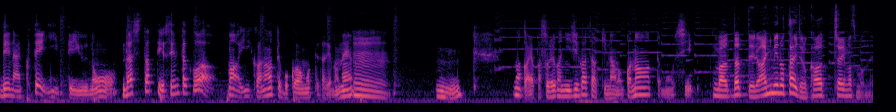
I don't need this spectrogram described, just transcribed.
出なくていいっていうのを出したっていう選択はまあいいかなって僕は思ってたけどね。う、ん。うん。なんかやっぱそれが虹ヶ崎なのかなって思うし。まあだってアニメのタイトル変わっちゃいますもんね。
